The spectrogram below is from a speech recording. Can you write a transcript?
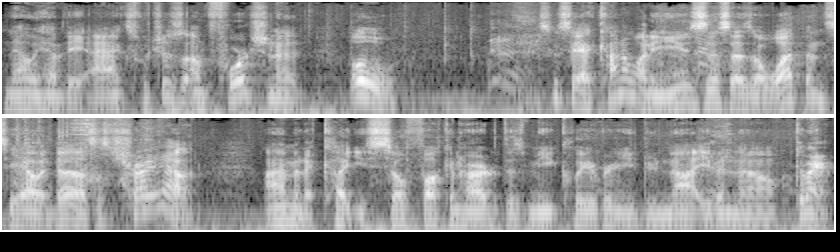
Now we have the axe, which is unfortunate. Oh, I was gonna say, I kinda wanna use this as a weapon, see how it does. Let's try it out. I'm gonna cut you so fucking hard with this meat cleaver, you do not even know. Come here.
